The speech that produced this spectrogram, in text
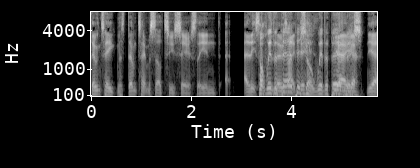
don't take don't take myself too seriously. And and it's But with a purpose, ideas- though, with a purpose. yeah, yeah.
